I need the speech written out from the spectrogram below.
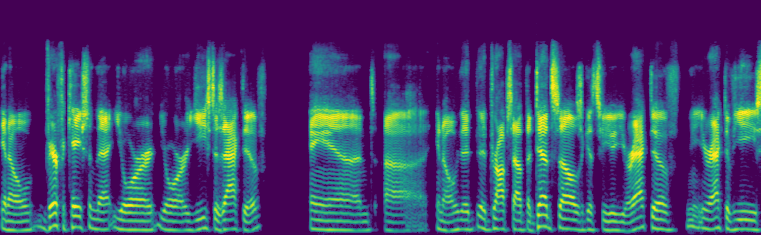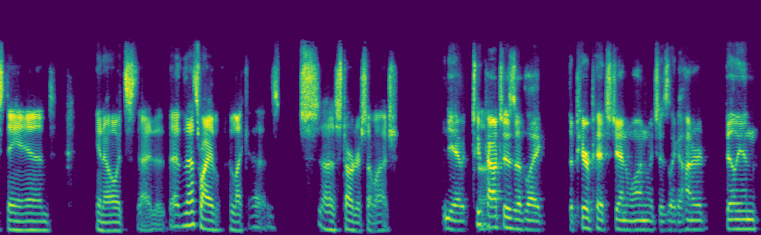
you know verification that your your yeast is active and uh you know it, it drops out the dead cells it gets you your active your active yeast and you know it's uh, that's why i like uh, s- uh, starter so much Yeah, two Uh, pouches of like the pure pitch Gen One, which is like a hundred billion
